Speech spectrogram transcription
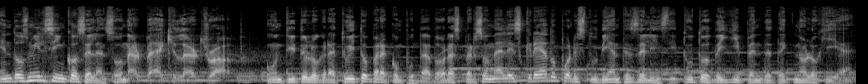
En 2005 se lanzó Narvacular Drop, un título gratuito para computadoras personales creado por estudiantes del Instituto Digipen de Tecnología,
